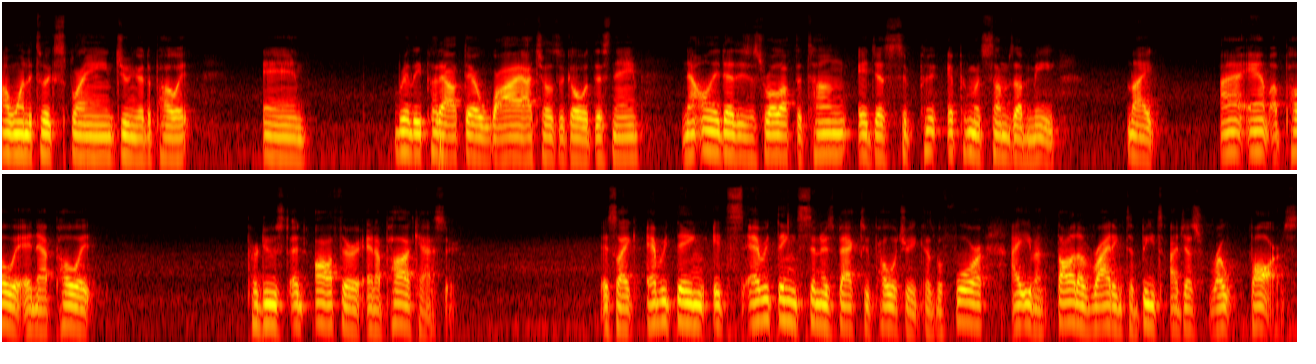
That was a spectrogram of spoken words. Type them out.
I wanted to explain Junior the Poet and really put out there why I chose to go with this name. Not only does it just roll off the tongue, it just it pretty much sums up me. Like I am a poet, and that poet produced an author and a podcaster. It's like everything it's everything centers back to poetry because before I even thought of writing to beats, I just wrote bars.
